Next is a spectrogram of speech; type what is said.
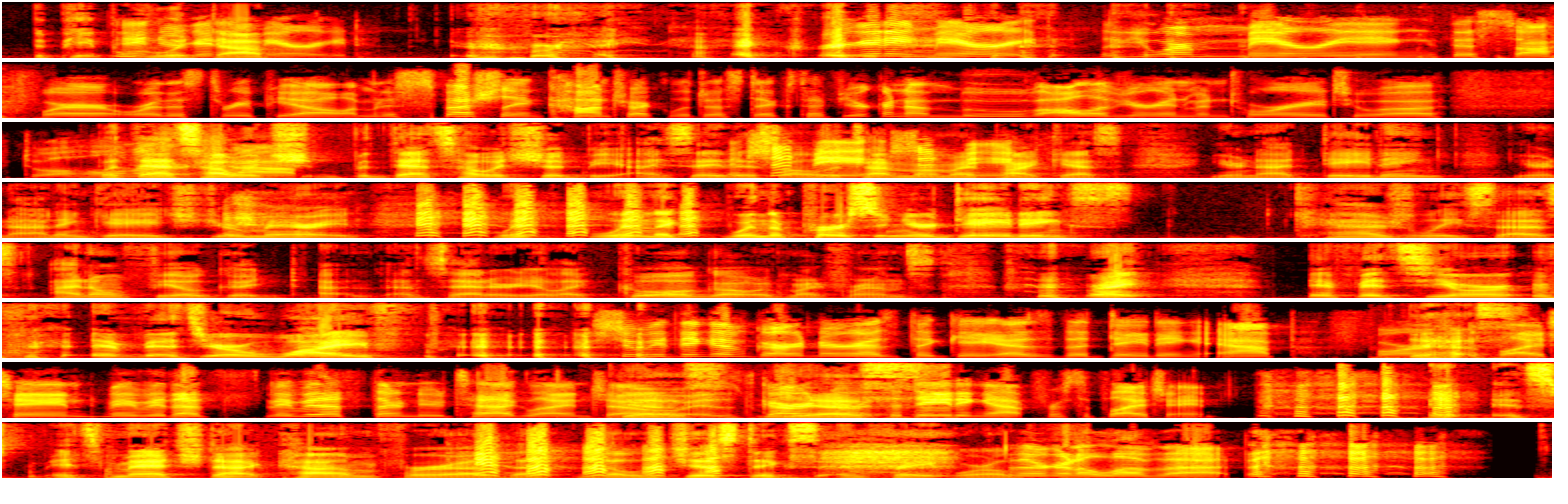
the people and who adopt married. right. You're getting married. You are marrying this software or this 3PL. I mean, especially in contract logistics, if you're going to move all of your inventory to a to a whole. But that's how shop, it. Sh- but that's how it should be. I say this all be. the time on my be. podcast. You're not dating. You're not engaged. You're married. when, when the when the person you're dating casually says, "I don't feel good uh, on Saturday," you're like, "Cool, I'll go with my friends," right? If it's your if it's your wife. Should we think of Gartner as the ga- as the dating app for yes. supply chain? Maybe that's maybe that's their new tagline. Joe yes. is Gartner, yes. the dating app for supply chain. it, it's it's Match.com for uh, the, the logistics and freight world. They're gonna love that.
